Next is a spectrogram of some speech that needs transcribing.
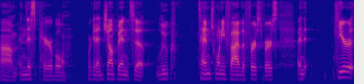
um, in this parable. We're going to jump into Luke 10 25, the first verse. And here,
